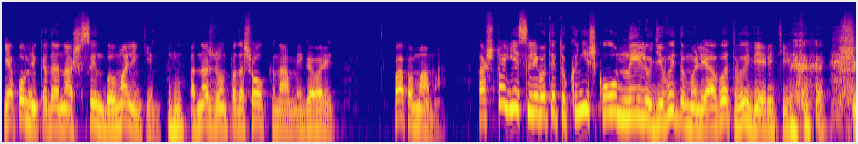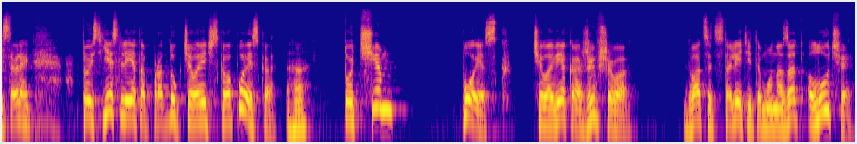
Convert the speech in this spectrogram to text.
Я помню, когда наш сын был маленьким, угу. однажды он подошел к нам и говорит, папа, мама, а что, если вот эту книжку умные люди выдумали, а вот вы верите? Представляете? То есть, если это продукт человеческого поиска, ага. то чем поиск человека, жившего 20 столетий тому назад, лучше,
